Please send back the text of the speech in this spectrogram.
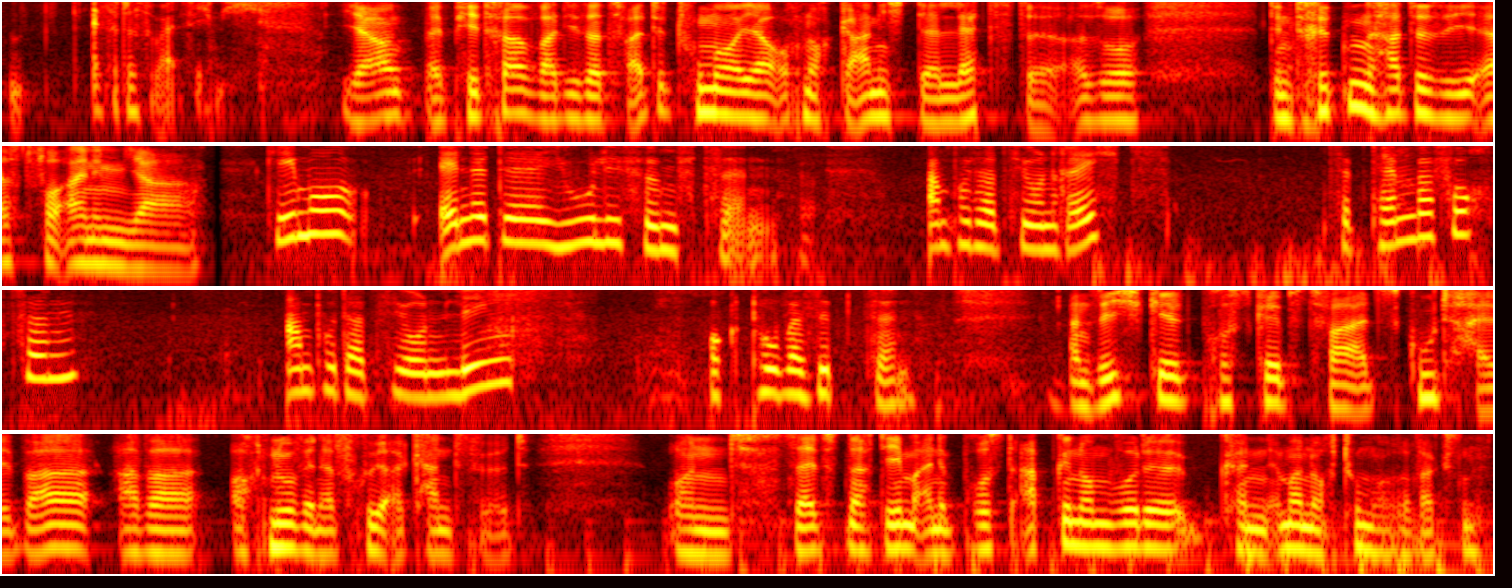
also das weiß ich nicht. Ja, und bei Petra war dieser zweite Tumor ja auch noch gar nicht der letzte. Also den dritten hatte sie erst vor einem Jahr. Chemo endete Juli 15. Amputation rechts September 15. Amputation links Oktober 17. An sich gilt Brustkrebs zwar als gut heilbar, aber auch nur, wenn er früh erkannt wird. Und selbst nachdem eine Brust abgenommen wurde, können immer noch Tumore wachsen.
